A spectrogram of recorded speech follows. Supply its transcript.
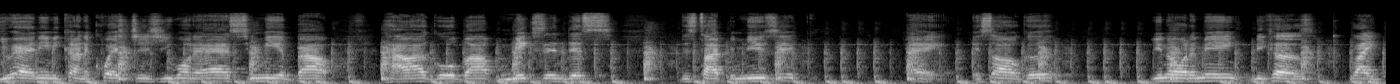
you had any kind of questions you want to ask me about how I go about mixing this this type of music, hey, it's all good. You know what I mean? Because like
